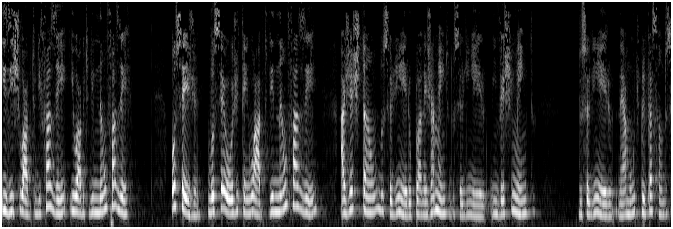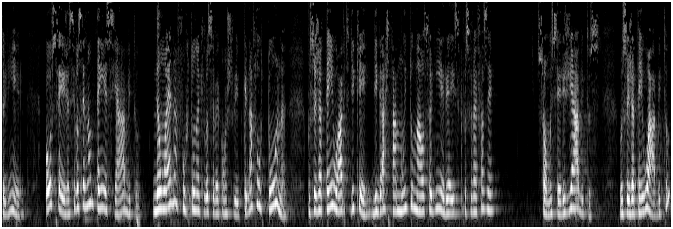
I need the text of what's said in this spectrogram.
Existe o hábito de fazer e o hábito de não fazer. Ou seja, você hoje tem o hábito de não fazer a gestão do seu dinheiro, o planejamento do seu dinheiro, o investimento do seu dinheiro, né, a multiplicação do seu dinheiro. Ou seja, se você não tem esse hábito, não é na fortuna que você vai construir, porque na fortuna você já tem o hábito de quê? De gastar muito mal o seu dinheiro, e é isso que você vai fazer. Somos seres de hábitos. Você já tem o hábito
